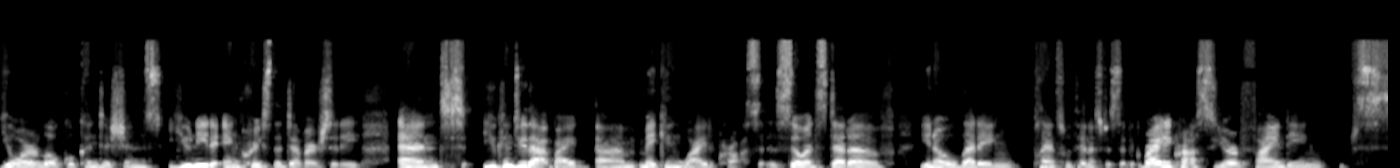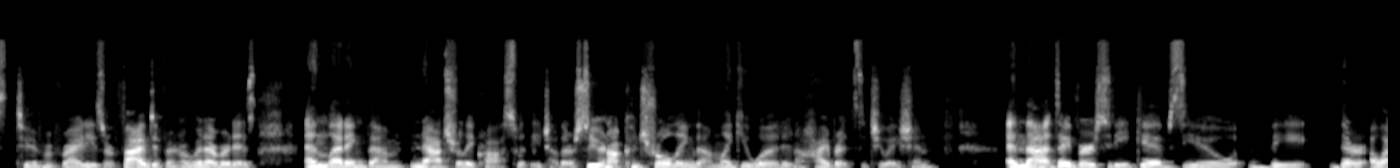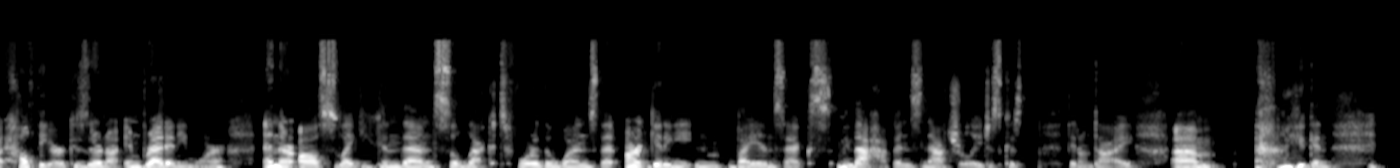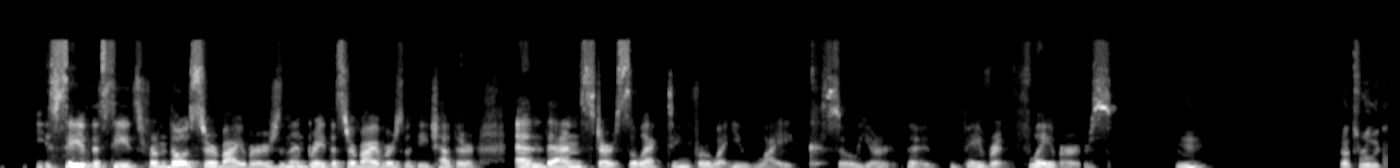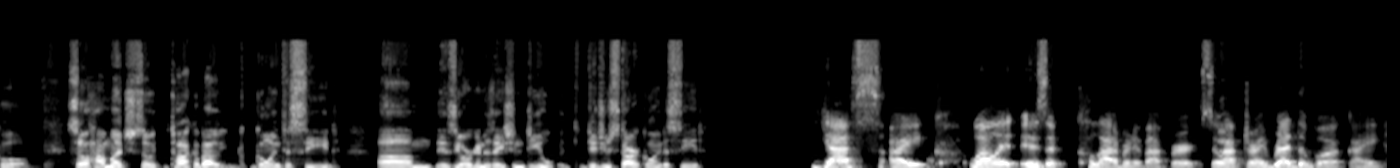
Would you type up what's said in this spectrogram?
your local conditions, you need to increase the diversity. And you can do that by um, making wide crosses. So instead of, you know, letting plants within a specific variety cross, you're finding two different varieties or five different or whatever it is and letting them naturally cross with each other. So you're not controlling them like you would in a hybrid situation. And that diversity gives you the they're a lot healthier because they're not inbred anymore. And they're also like you can then select for the ones that aren't getting eaten by insects. I mean, that happens naturally just because they don't die. Um, you can save the seeds from those survivors and then breed the survivors with each other and then start selecting for what you like. So your the favorite flavors. Hmm. that's really cool. So how much so talk about going to seed um is the organization. Do you did you start going to seed? Yes i well it is a collaborative effort. So yeah. after i read the book i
